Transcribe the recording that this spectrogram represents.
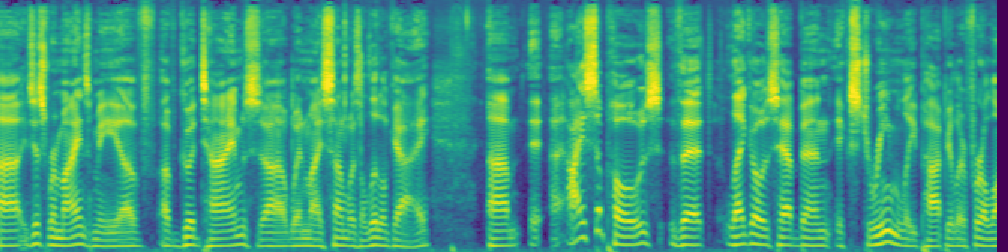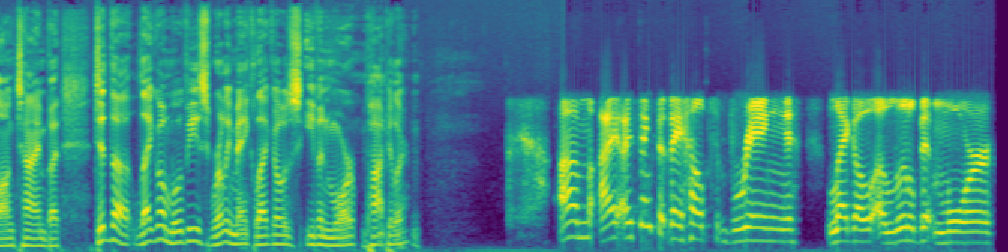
uh, it just reminds me of of good times uh, when my son was a little guy. Um, I suppose that Legos have been extremely popular for a long time, but did the Lego movies really make Legos even more popular? um, I, I think that they helped bring Lego a little bit more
